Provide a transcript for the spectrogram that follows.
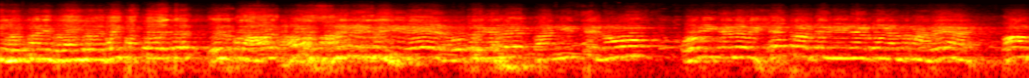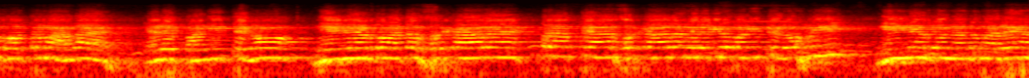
ਲੋਕਾਂ ਨੇ ਬੁਲਾਈ ਹੋਵੇ ਬਈ ਪੱਤੋ ਇੱਧਰ ਇਹ ਪਹਾੜ ਉਹ ਸਾਰੇ ਨਹੀਂ ਰੇਲ ਉਧਰ ਕਹਿੰਦੇ ਪਾਣੀ ਢਿੱਲੋਂ ਉਹ ਵੀ ਕਹਿੰਦੇ ਵਿਸ਼ੇ ਤੌਰ ਤੇ ਨੀਂਦਰ ਤੋਂ ਨੰਦ ਮਾਰੇ ਆ ਬਹੁਤ ਬਹੁਤ ਧਰਮਾਉਂਦਾ ਹੈ। ਕਹਿੰਦੇ ਪਾਣੀ ਢਿੱਲੋਂ ਨੀਂਦਰ ਤੋਂ ਆਦਰ ਸਰਕਾਰ ਹੈ ਬੜਾ ਪਿਆਰ ਸਰਕਾਰ ਹੈ ਮੇਰੇ ਵੀਰੋ ਪਾਣੀ ਢਿੱਲੋਂ ਹੁਣੀ ਨੀਂਦਰ ਤੋਂ ਨੰਦ ਮਾਰੇ ਆ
